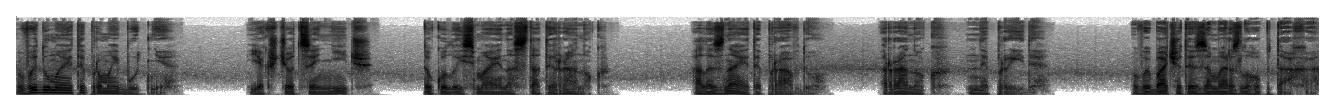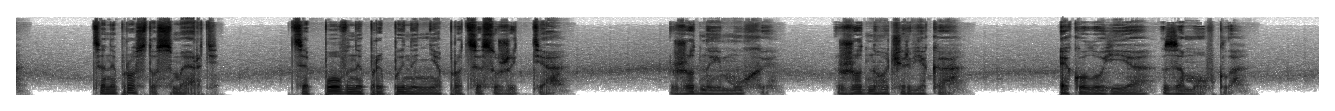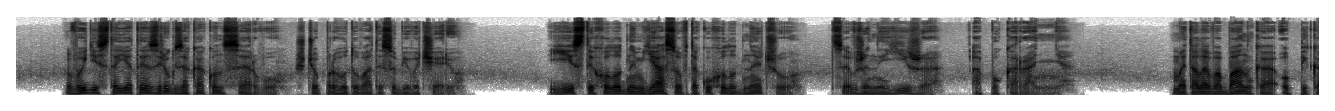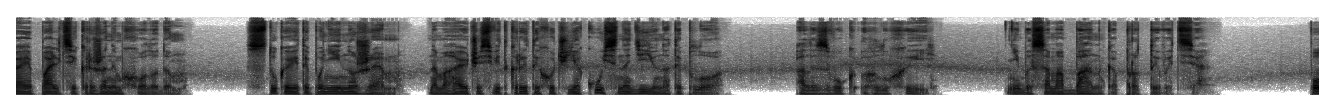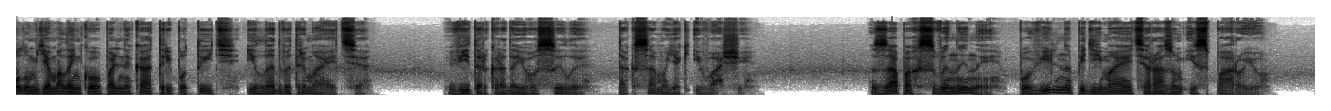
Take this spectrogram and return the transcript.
Ви думаєте про майбутнє. Якщо це ніч, то колись має настати ранок. Але знаєте правду ранок не прийде. Ви бачите замерзлого птаха. Це не просто смерть, це повне припинення процесу життя. Жодної мухи, жодного черв'яка. Екологія замовкла. Ви дістаєте з рюкзака консерву, щоб приготувати собі вечерю. Їсти холодне м'ясо в таку холоднечу це вже не їжа, а покарання. Металева банка обпікає пальці крижаним холодом, стукаєте по ній ножем, намагаючись відкрити хоч якусь надію на тепло, але звук глухий, ніби сама банка противиться. Полум'я маленького пальника тріпотить і ледве тримається. Вітер краде його сили, так само, як і ваші. Запах свинини повільно підіймається разом із парою,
